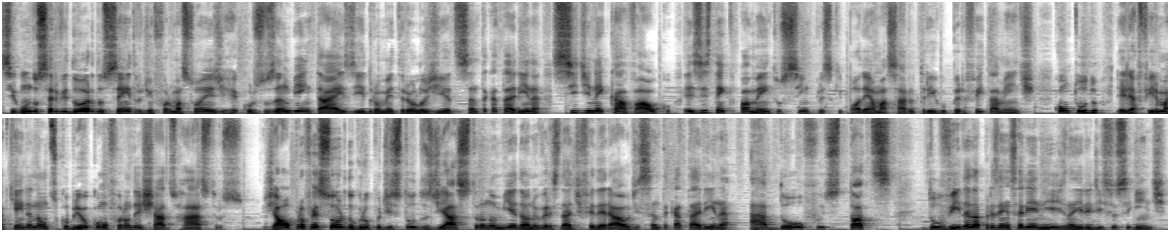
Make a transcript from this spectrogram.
Segundo o servidor do Centro de Informações de Recursos Ambientais e Hidrometeorologia de Santa Catarina, Sidney Cavalco, existem equipamentos simples que podem amassar o trigo perfeitamente. Contudo, ele afirma que ainda não descobriu como foram deixados rastros. Já o professor do Grupo de Estudos de Astronomia da Universidade Federal de Santa Catarina, Adolfo Stotz, duvida da presença alienígena e ele disse o seguinte:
